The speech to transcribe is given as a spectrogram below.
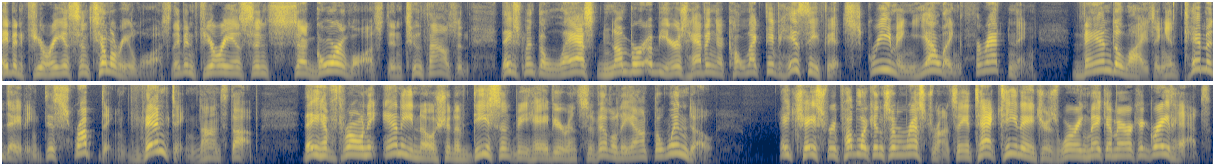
They've been furious since Hillary lost. They've been furious since uh, Gore lost in 2000. They've spent the last number of years having a collective hissy fit, screaming, yelling, threatening, vandalizing, intimidating, disrupting, venting nonstop. They have thrown any notion of decent behavior and civility out the window. They chase Republicans from restaurants. They attack teenagers wearing Make America Great hats.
